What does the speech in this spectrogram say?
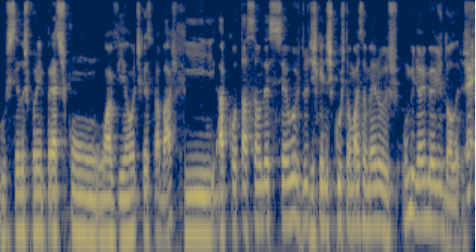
os selos foram impressos com um avião de cabeça para baixo. E a cotação desses selos diz que eles custam mais ou menos um milhão e meio de dólares. É,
